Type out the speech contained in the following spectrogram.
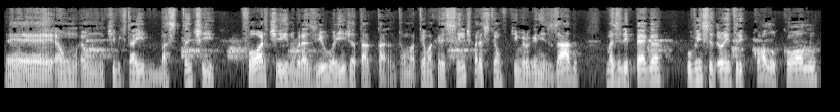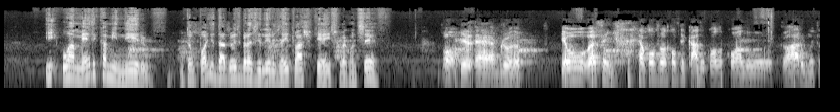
é, é, um, é um time que está aí bastante forte aí no Brasil, aí já tá, tá, tá uma, tem uma crescente, parece tem um time organizado, mas ele pega o vencedor entre Colo-Colo e o América Mineiro. Então pode dar dois brasileiros aí, tu acha que é isso que vai acontecer? Bom, é, Bruno, eu, assim, é um confronto complicado, Colo-Colo, claro, muita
